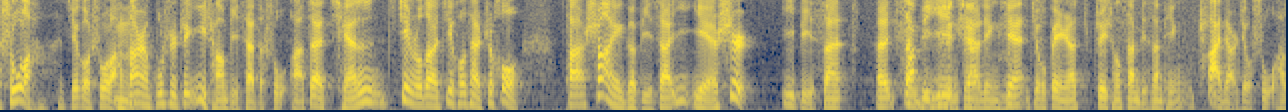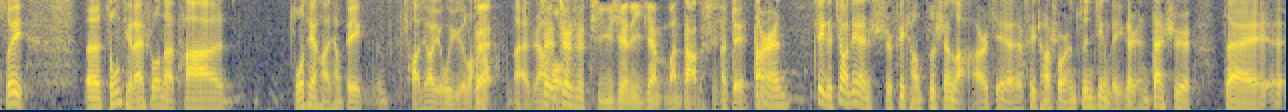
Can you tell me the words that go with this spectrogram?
输了，结果输了。当然不是这一场比赛的输啊，在前进入到季后赛之后，他上一个比赛也是一比三，呃，三比一领先，领先，结果被人家追成三比三平，差一点就输啊。所以，呃，总体来说呢，他。昨天好像被炒掉鱿鱼了，对，哎，然后这这是体育界的一件蛮大的事情。啊，对，当然这个教练是非常资深了，而且非常受人尊敬的一个人。但是在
